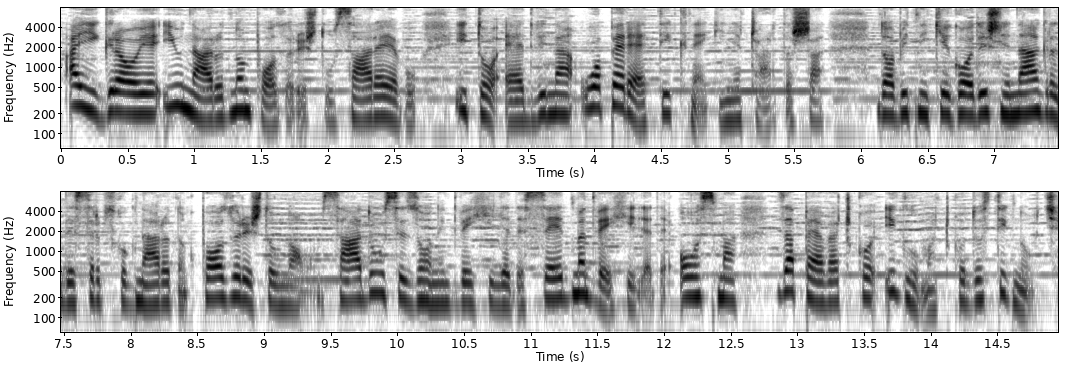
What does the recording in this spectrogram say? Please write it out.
a igrao je i u Narodnom pozorištu u Sarajevu, i to Edvina u opereti Kneginje Čardaša. Dobitnik je godišnje nagrade Srpskog narodnog pozorišta u Novom Sadu u sezoni 2007-2008 za pevačko i glumačko dostignuće.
